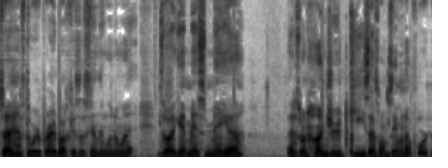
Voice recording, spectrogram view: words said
So I have to wear Pride Block because that's the only one I want until I get Miss Maia. That's 100 keys. That's what I'm saving up for.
